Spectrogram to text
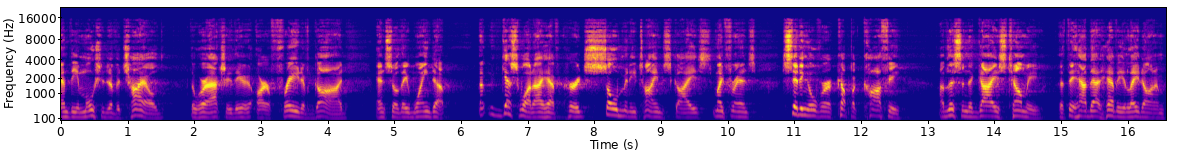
and the emotion of a child that where actually they are afraid of God and so they wind up. Guess what? I have heard so many times, guys, my friends, sitting over a cup of coffee. I've listened to guys tell me that they had that heavy laid on them.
